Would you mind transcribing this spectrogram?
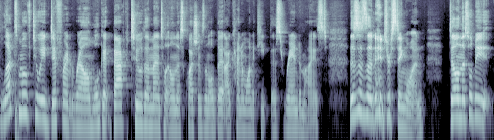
let's move to a different realm. We'll get back to the mental illness questions in a little bit. I kind of want to keep this randomized. This is an interesting one. Dylan, this will be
